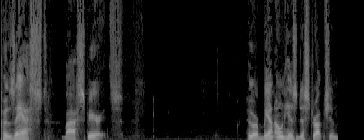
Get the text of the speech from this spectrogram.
possessed by spirits who are bent on his destruction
